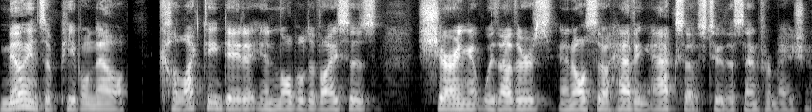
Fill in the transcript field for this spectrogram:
millions of people now collecting data in mobile devices, sharing it with others, and also having access to this information.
